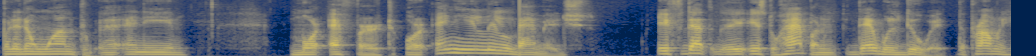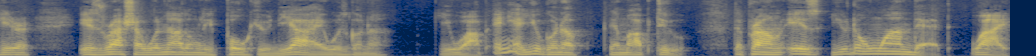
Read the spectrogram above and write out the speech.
but they don't want uh, any more effort or any little damage. If that is to happen, they will do it. The problem here is Russia will not only poke you in the eye, it was gonna you up. And yeah, you're gonna them up too. The problem is you don't want that. Why?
